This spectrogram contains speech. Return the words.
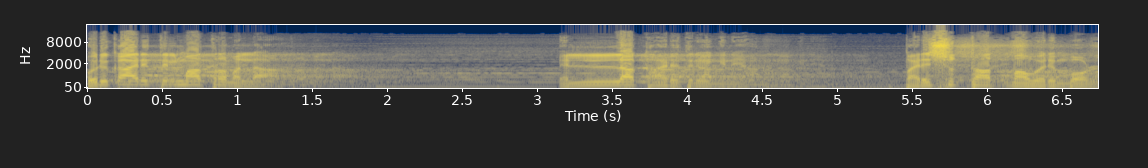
ഒരു കാര്യത്തിൽ മാത്രമല്ല എല്ലാ കാര്യത്തിലും ഇങ്ങനെയാണ്. പരിശുദ്ധാത്മാവ് വരുമ്പോൾ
